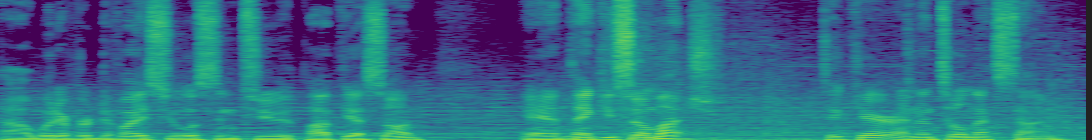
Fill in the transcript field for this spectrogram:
uh, whatever device you listen to the podcast on. And thank you so much. Take care, and until next time.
